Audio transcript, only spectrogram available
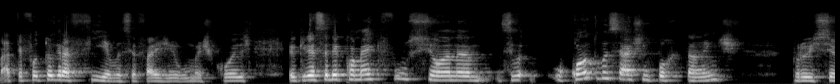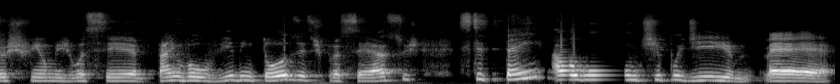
até fotografia, você faz de algumas coisas. Eu queria saber como é que funciona, se, o quanto você acha importante para os seus filmes você estar tá envolvido em todos esses processos, se tem algum tipo de é,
